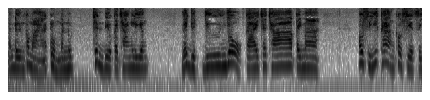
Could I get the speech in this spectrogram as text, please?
มันเดินเข้ามาหากลุ่มมนุษย์ เช่นเดียวกับช้างเลี้ยง และหยุดยืนโยกกายช้าๆไปมา เอาสีข้างเข้าเสียดสี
